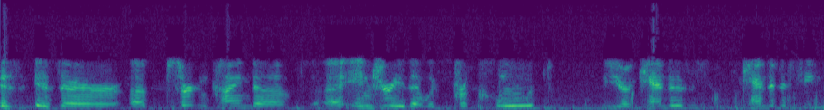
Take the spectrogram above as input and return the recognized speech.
Is is there a certain kind of uh, injury that would preclude your candidacy?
